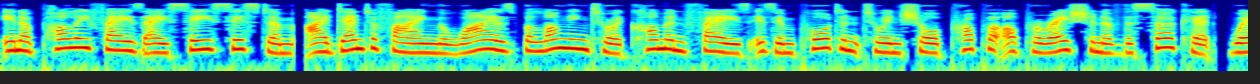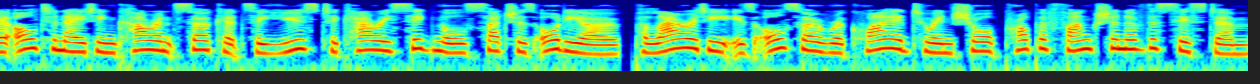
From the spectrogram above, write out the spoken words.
In a polyphase AC system, identifying the wires belonging to a common phase is important to ensure proper operation of the circuit, where alternating current circuits are used to carry signals such as audio. Polarity is also required to ensure proper function of the system.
